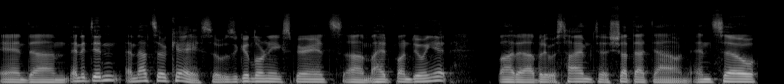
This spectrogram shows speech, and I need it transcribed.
and um, and it didn't, and that's okay. So it was a good learning experience. Um, I had fun doing it, but uh, but it was time to shut that down. And so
